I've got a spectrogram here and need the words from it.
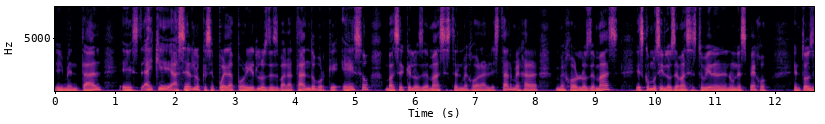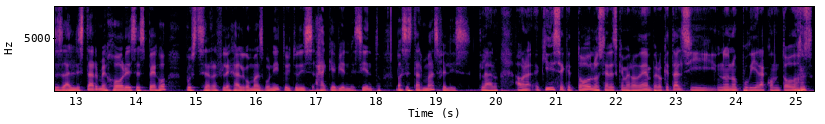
y mental, este, hay que hacer lo que se pueda por irlos desbaratando porque eso va a hacer que los demás estén mejor. Al estar mejor, mejor los demás, es como si los demás estuvieran en un espejo. Entonces, al estar mejor ese espejo, pues se refleja algo más bonito y tú dices, ay, qué bien me siento, vas a estar más feliz. Claro. Ahora, aquí dice que todos los seres que me rodean, pero ¿qué tal si no, no pudiera con todos?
